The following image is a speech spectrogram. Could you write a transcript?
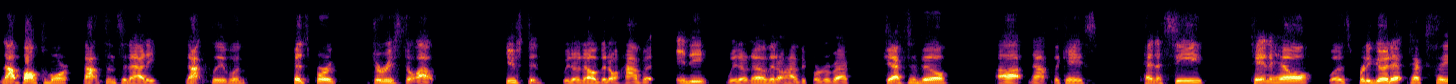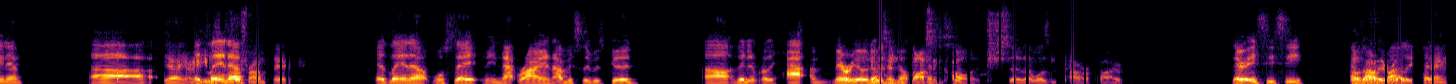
not Baltimore, not Cincinnati, not Cleveland, Pittsburgh. Jury's still out. Houston, we don't know. They don't have it. Indy, we don't know. They don't have the quarterback. Jacksonville, uh, not the case. Tennessee, Tannehill was pretty good at Texas A&M. Uh, Yeah, I mean, Atlanta? he was a first round pick. Atlanta, we'll say. I mean, Matt Ryan obviously was good. Uh, they didn't really have um, Mariota. He was in Boston College, so that wasn't Power Five. They're ACC. Oh, they really? te-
